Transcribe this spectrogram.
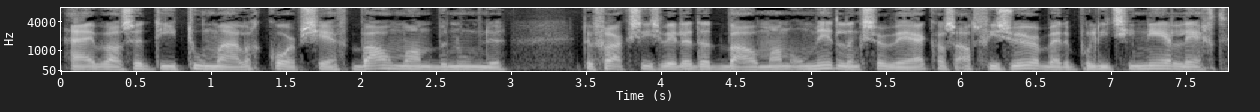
Hij was het die toenmalig korpschef Bouwman benoemde. De fracties willen dat Bouwman onmiddellijk zijn werk als adviseur bij de politie neerlegt.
